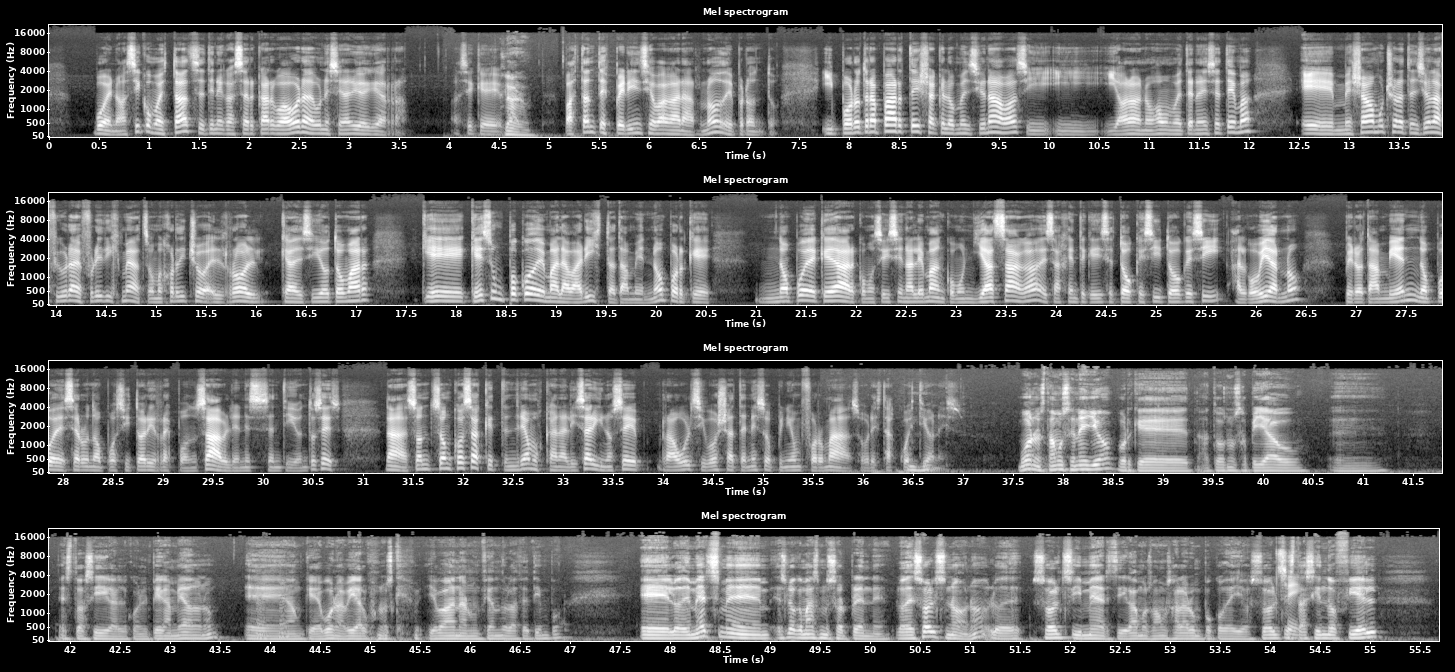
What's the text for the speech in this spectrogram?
Bueno, así como está, se tiene que hacer cargo ahora de un escenario de guerra. Así que claro. bastante experiencia va a ganar, ¿no? De pronto. Y por otra parte, ya que lo mencionabas, y, y ahora nos vamos a meter en ese tema, eh, me llama mucho la atención la figura de Friedrich Merz, o mejor dicho, el rol que ha decidido tomar, que, que, es un poco de malabarista también, ¿no? Porque no puede quedar, como se dice en alemán, como un ya saga, esa gente que dice todo que sí, todo que sí, al gobierno, pero también no puede ser un opositor irresponsable en ese sentido. Entonces, nada, son, son cosas que tendríamos que analizar y no sé, Raúl, si vos ya tenés opinión formada sobre estas cuestiones. Bueno, estamos en ello porque a todos nos ha pillado eh, esto así con el pie cambiado, ¿no? Eh, aunque bueno, había algunos que llevaban anunciándolo hace tiempo. Eh, lo de Merch me, es lo que más me sorprende. Lo de Sols no, ¿no? Lo de Sols y Merch, digamos, vamos a hablar un poco de ellos. Sols está siendo fiel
